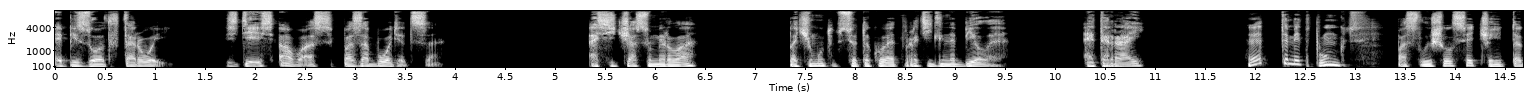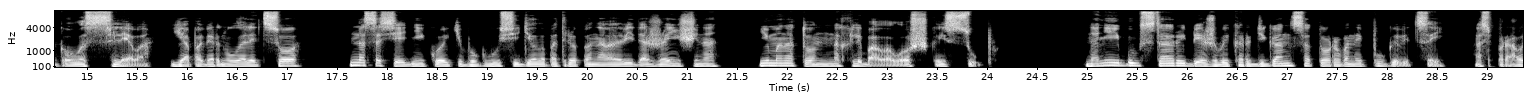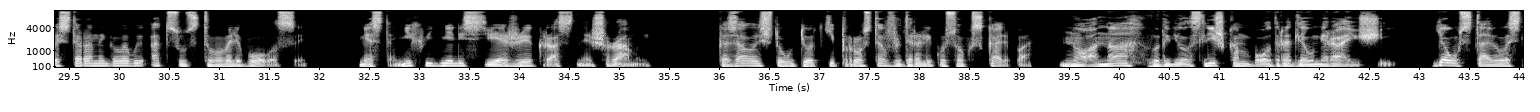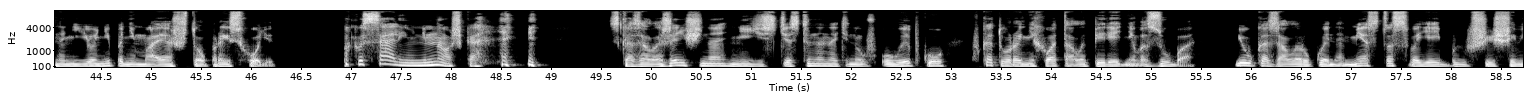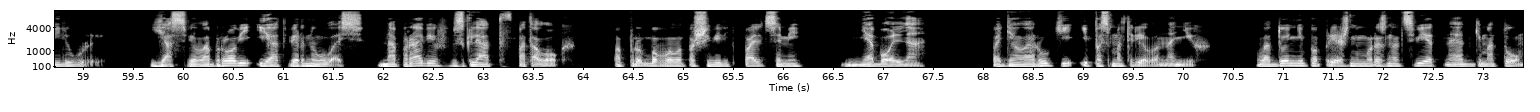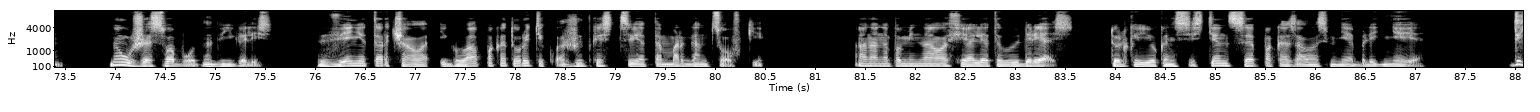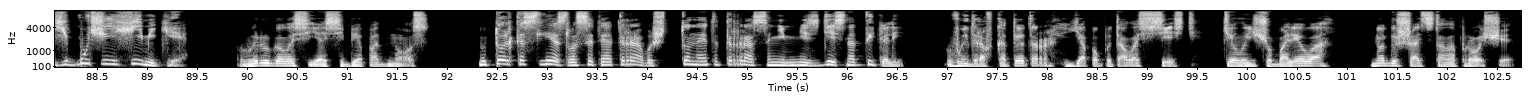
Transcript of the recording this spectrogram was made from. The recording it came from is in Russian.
Эпизод второй. Здесь о вас позаботятся. А сейчас умерла? Почему тут все такое отвратительно белое? Это рай? Это медпункт, послышался чей-то голос слева. Я повернула лицо. На соседней койке в углу сидела потрепанного вида женщина и монотонно хлебала ложкой суп. На ней был старый бежевый кардиган с оторванной пуговицей, а с правой стороны головы отсутствовали волосы. Вместо них виднелись свежие красные шрамы. Казалось, что у тетки просто выдрали кусок скальпа, но она выглядела слишком бодро для умирающей. Я уставилась на нее, не понимая, что происходит. «Покусали немножко», — сказала женщина, неестественно натянув улыбку, в которой не хватало переднего зуба, и указала рукой на место своей бывшей шевелюры. Я свела брови и отвернулась, направив взгляд в потолок. Попробовала пошевелить пальцами. Не больно. Подняла руки и посмотрела на них. Ладони по-прежнему разноцветные от гематом, но уже свободно двигались. В вене торчала игла, по которой текла жидкость цвета марганцовки. Она напоминала фиолетовую дрязь, только ее консистенция показалась мне бледнее. «Да ебучие химики!» Выругалась я себе под нос. «Ну только слезла с этой отравы, что на этот раз они мне здесь натыкали?» Выдрав катетер, я попыталась сесть. Тело еще болело, но дышать стало проще.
